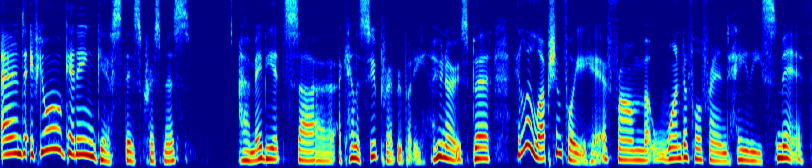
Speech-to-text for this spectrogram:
And if you're getting gifts this Christmas, uh, maybe it's uh, a can of soup for everybody. Who knows? But a little option for you here from wonderful friend Haley Smith,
